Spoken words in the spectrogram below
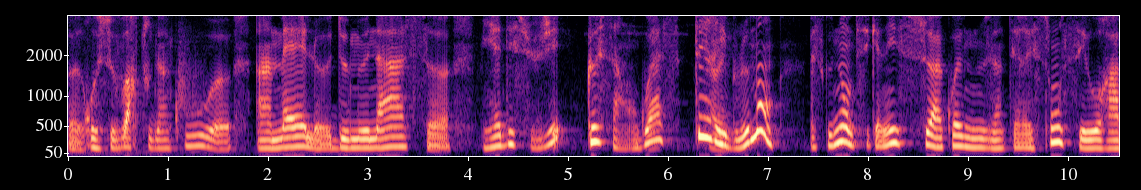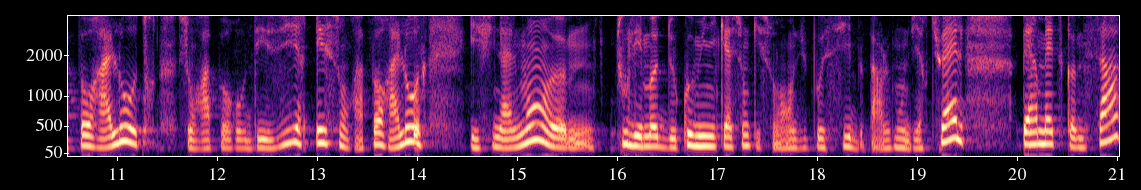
Euh, recevoir tout d'un coup euh, un mail de menaces. Euh, mais il y a des sujets que ça angoisse terriblement. Parce que nous, en psychanalyse, ce à quoi nous nous intéressons, c'est au rapport à l'autre, son rapport au désir et son rapport à l'autre. Et finalement, euh, tous les modes de communication qui sont rendus possibles par le monde virtuel permettent comme ça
